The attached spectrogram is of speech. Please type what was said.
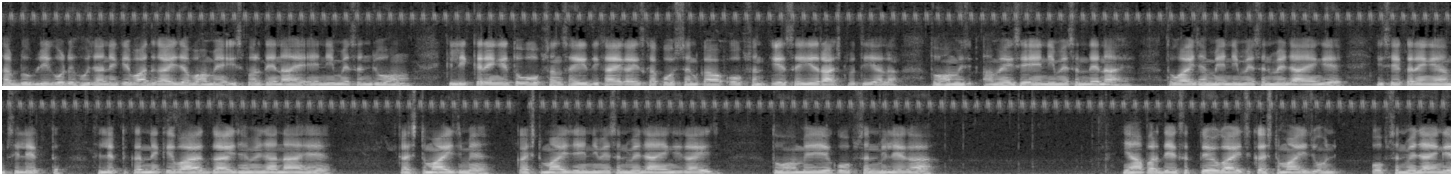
सब डुप्लीकेट हो जाने के बाद गाइज़ जब हमें इस पर देना है एनिमेशन जो हम क्लिक करेंगे तो ऑप्शन सही दिखाएगा। इसका क्वेश्चन का ऑप्शन ए सही है राष्ट्रपति वाला तो हम इस, हमें इसे एनिमेशन देना है। तो गाइज़ हम एनिमेशन में जाएँगे। इसे करेंगे हम सिलेक्ट सिलेक्ट करने के बाद गाइज़ हमें जाना है कस्टमाइज में। कस्टमाइज एनिमेशन में जाएँगे गाइज़ तो हमें एक ऑप्शन मिलेगा। यहाँ पर देख सकते हो गाइज़ कस्टमाइज ऑप्शन में जाएँगे।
